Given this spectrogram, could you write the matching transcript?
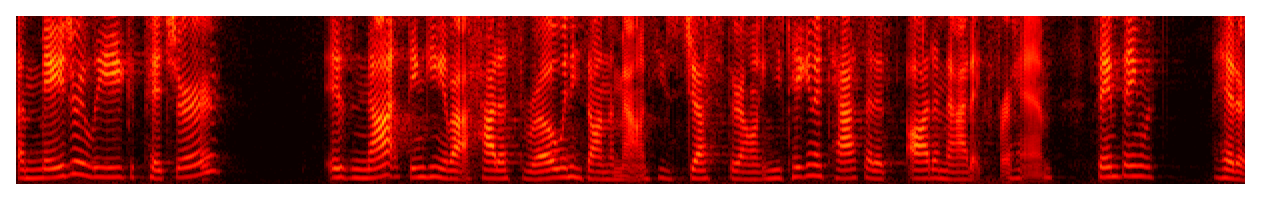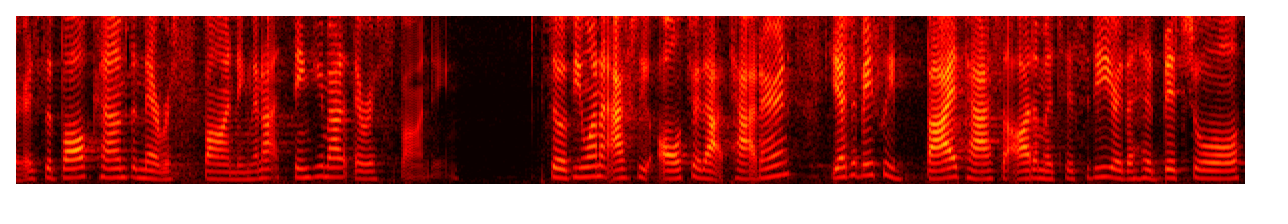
a major league pitcher is not thinking about how to throw when he's on the mound, he's just throwing. You've taken a task that is automatic for him. Same thing with hitters. The ball comes and they're responding. They're not thinking about it, they're responding. So if you want to actually alter that pattern, you have to basically bypass the automaticity or the habitual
